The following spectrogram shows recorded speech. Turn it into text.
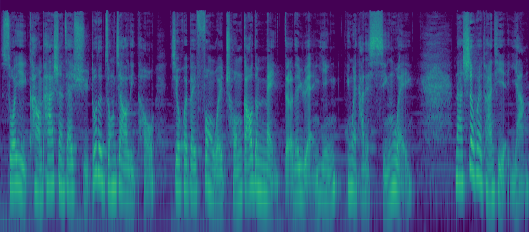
所以 compassion 在许多的宗教里头就会被奉为崇高的美德的原因，因为他的行为。那社会团体也一样，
